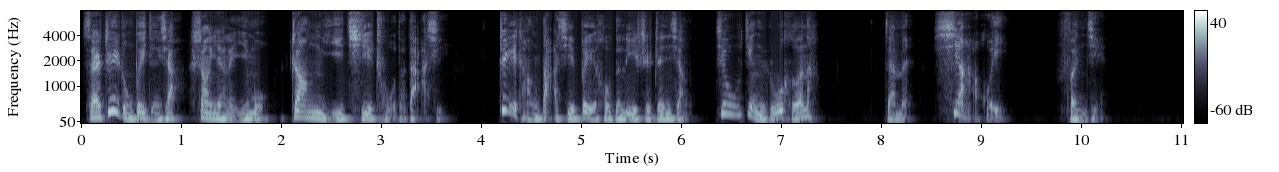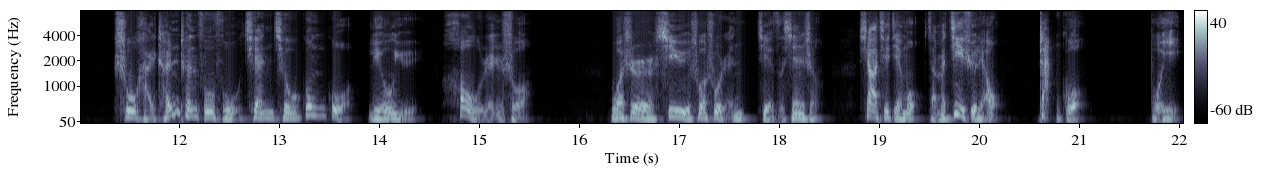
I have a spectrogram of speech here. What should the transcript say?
在这种背景下，上演了一幕。张仪欺楚的大戏，这场大戏背后的历史真相究竟如何呢？咱们下回分解。书海沉沉浮浮，千秋功过留与后人说。我是西域说书人介子先生，下期节目咱们继续聊战国博弈。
